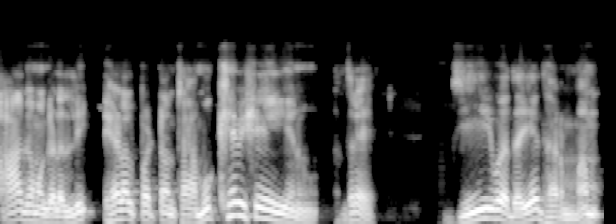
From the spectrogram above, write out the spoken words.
ಆಗಮಗಳಲ್ಲಿ ಹೇಳಲ್ಪಟ್ಟಂತಹ ಮುಖ್ಯ ವಿಷಯ ಏನು? ಅಂದರೆ ಜೀವದಯ ಧರ್ಮಂ.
